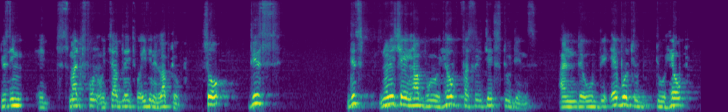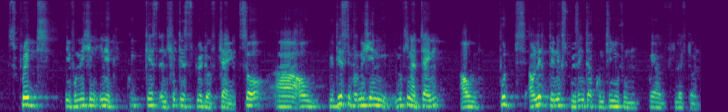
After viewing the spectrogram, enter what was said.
using a smartphone or tablet or even a laptop so this this knowledge sharing hub will help facilitate students and they will be able to to help spread information in a quickest and shortest period of time. So uh, with this information, looking at time, I'll put, I'll let the next presenter continue from where I've left on.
